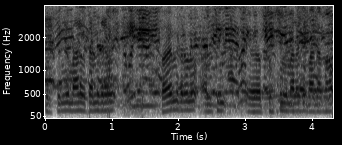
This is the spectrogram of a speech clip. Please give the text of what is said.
फुरसुंगी माल होता मित्रांनो. बघा मित्रांनो आणखी फुरसुंगी मालाचे बाजारभाव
